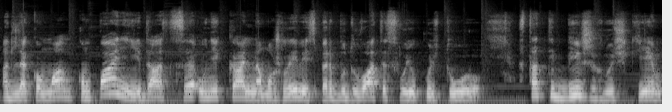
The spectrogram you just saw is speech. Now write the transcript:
А для команд компанії да, це унікальна можливість перебудувати свою культуру, стати більш гнучким,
